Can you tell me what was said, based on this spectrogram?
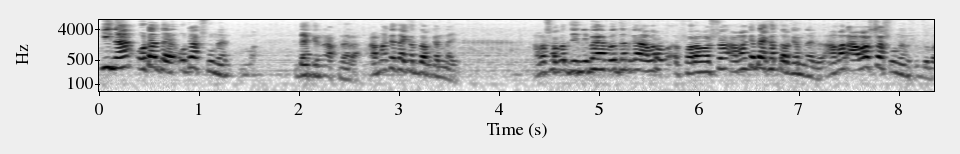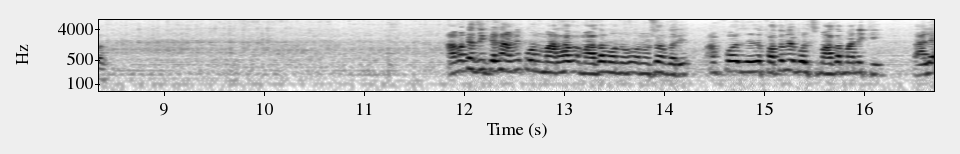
কি না, ওটা দে ওটা শুনেন দেখেন আপনারা। আমাকে দেখার দরকার নাই। আমার সকল দিনই ভাই আপনাদেরকে আমার পরামর্শ, আমাকে দেখার দরকার নাই আমার আওয়াজটা শুনেন শুধু বাস। আমাকে জিজ্ঞাসা, আমি কোন মাঝাব মাঝাব অনু- অনুসরণ করি? আমি প্রথমে বলছি মাঝাব মানে কি? তাহলে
